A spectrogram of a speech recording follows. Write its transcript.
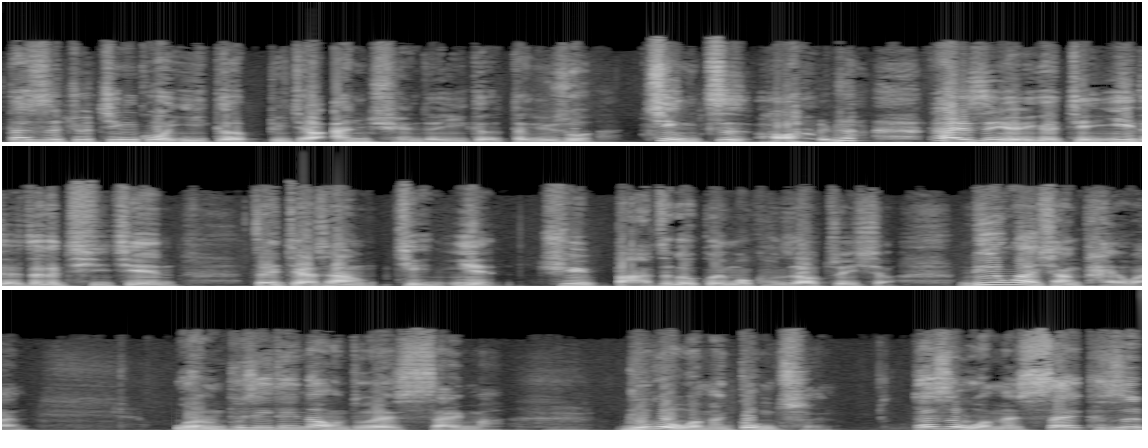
但是就经过一个比较安全的一个等于说禁制哈，它还是有一个检疫的这个期间，再加上检验，去把这个规模控制到最小。另外像台湾。我们不是一天到晚都在筛吗？如果我们共存，但是我们筛，可是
